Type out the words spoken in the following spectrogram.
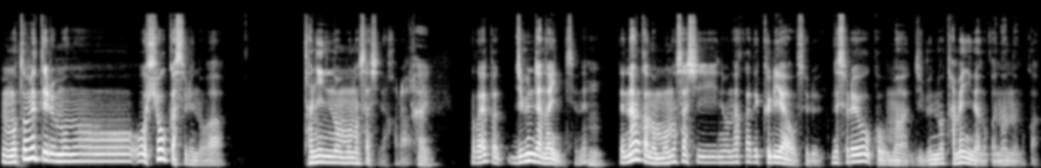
求めてるものを評価するのは他人の物差しだからはい。だからやっぱ自分じゃないんですよね。うん。で何かの物差しの中でクリアをするでそれをこうまあ自分のためになのか何なのか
